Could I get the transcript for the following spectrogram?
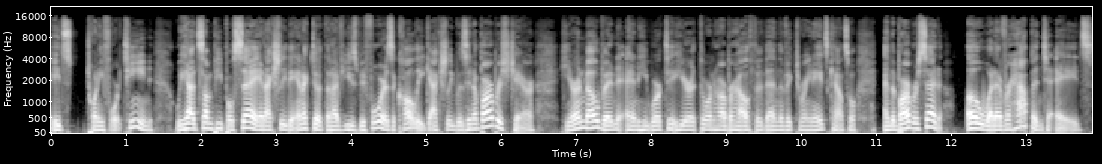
AIDS 2014, we had some people say, and actually the anecdote that I've used before as a colleague actually was in a barber's chair here in Melbourne, and he worked here at Thorne Harbour Health or then the Victorian AIDS Council, and the barber said, oh, whatever happened to AIDS?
